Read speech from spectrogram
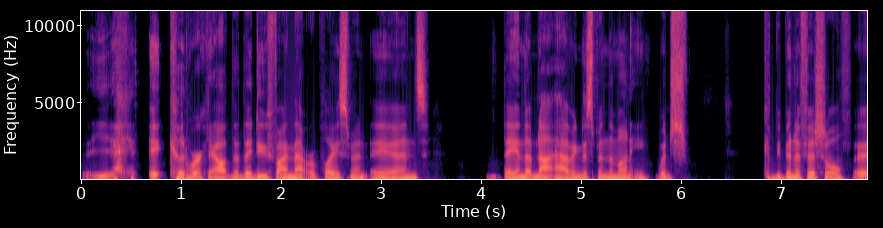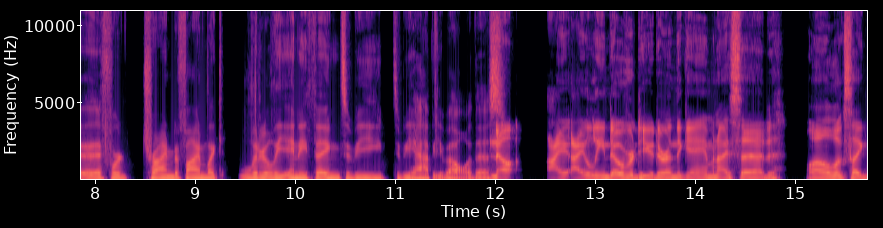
yeah, it could work out that they do find that replacement and they end up not having to spend the money, which could be beneficial if we're trying to find like literally anything to be to be happy about with this. No, I, I leaned over to you during the game and I said, "Well, it looks like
